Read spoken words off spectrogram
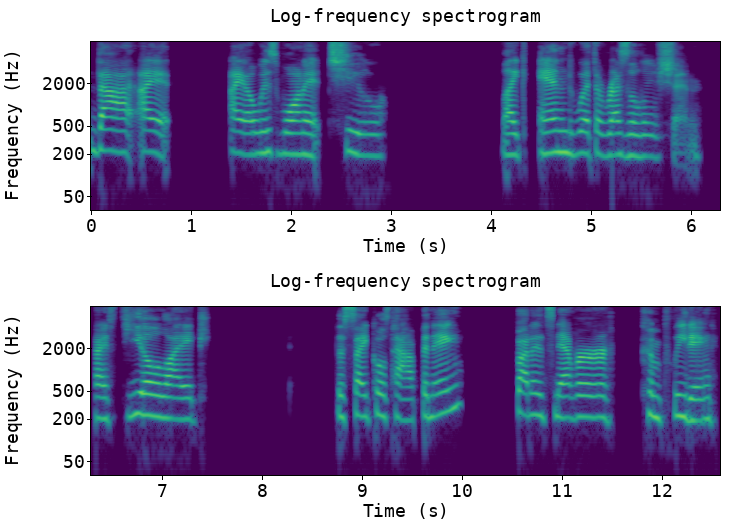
that I I always want it to like end with a resolution. I feel like the cycle's happening, but it's never completing,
